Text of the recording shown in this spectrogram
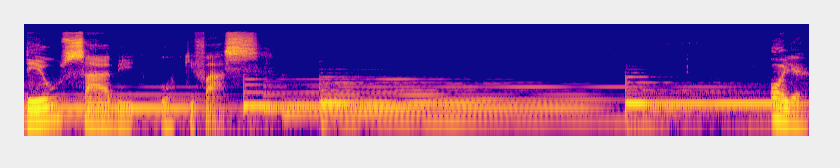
Deus sabe o que faz. Olha,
